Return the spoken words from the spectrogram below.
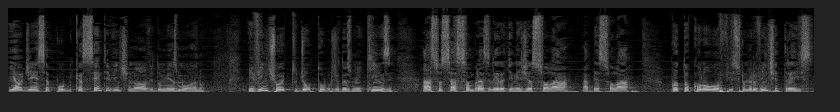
e audiência pública 129 do mesmo ano. Em 28 de outubro de 2015, a Associação Brasileira de Energia Solar, AB Solar, protocolou o ofício número 23,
